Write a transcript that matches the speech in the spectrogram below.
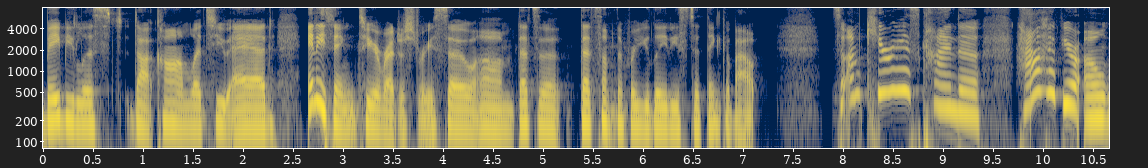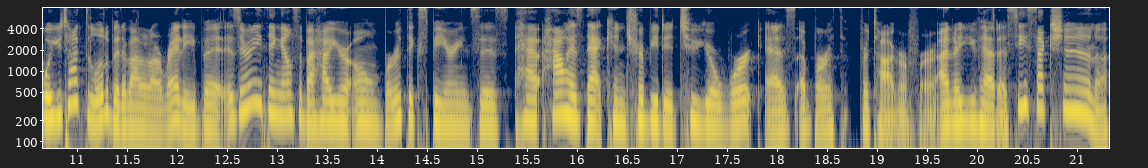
babylist.com lets you add anything to your registry. So um, that's a that's something for you ladies to think about. So I'm curious kind of how have your own well you talked a little bit about it already, but is there anything else about how your own birth experiences how how has that contributed to your work as a birth photographer? I know you've had a C-section, a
